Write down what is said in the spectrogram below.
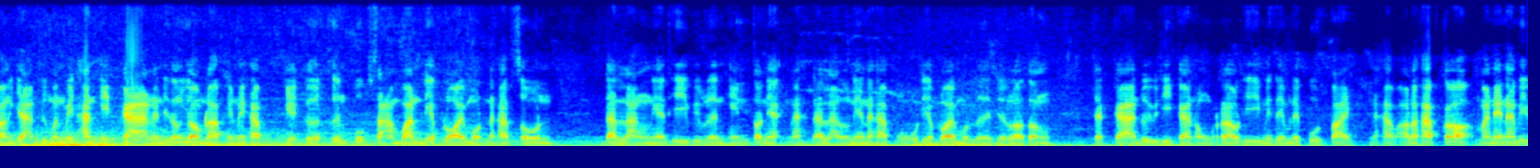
บางอย่างคือมันไม่ทันเหตุการณ์อันนี้ต้องยอมรับเห็นไหมครับเกิดเกิดขึ้นปุ๊บ3วันเรียบร้อยหมดนะครับโซน ด้านหลังเนี่ยที่พี่เพื่อนเห็นตอนเนี้ยนะด้านหลังตรงเนี้ยนะครับโอ้โหเรียบร้อยหมดเลยเดี๋ยวเราต้องจัดการด้วยวิธีการของเราที่ไม่เคยไม่ได้พูดไปนะครับ เอาละครับก็มาแนะนำพี่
